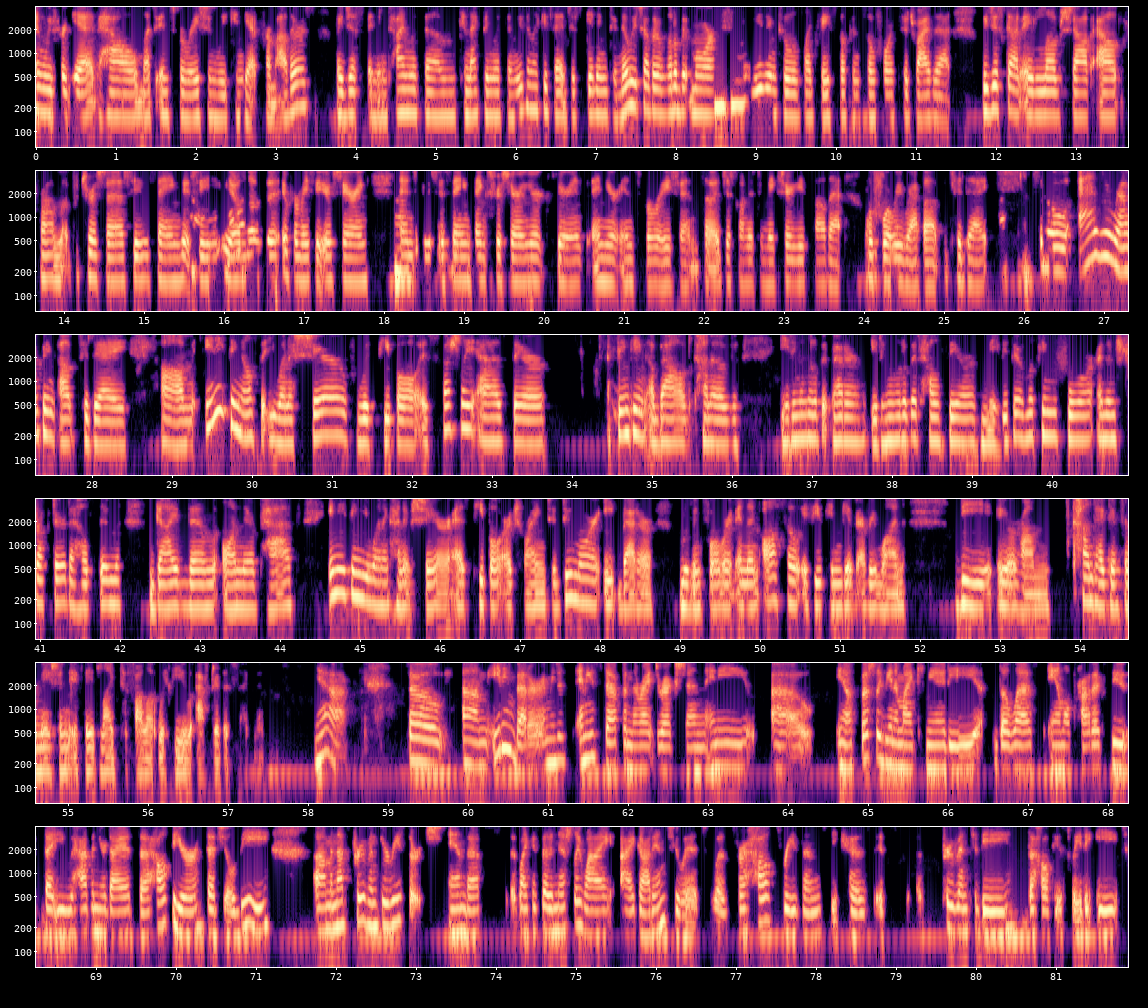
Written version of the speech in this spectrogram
and we forget how much inspiration we can get from others by just spending time with them, connecting with them, even like you said, just getting to know each other a little bit more, mm-hmm. using tools like Facebook and so forth to drive that. We just got a love shout out from Patricia. She was saying that she, you know, loves the information you're sharing. Mm-hmm. And she was just saying, thanks for sharing your experience and your inspiration. So I just wanted to make sure you saw that before we wrap up today. So as we're wrapping up today, um, anything else that you want to share with people, especially as they're thinking about kind of eating a little bit better, eating a little bit healthier. Maybe they're looking for an instructor to help them guide them on their path. Anything you want to kind of share as people are trying to do more, eat better moving forward. And then also if you can give everyone the your um, contact information if they'd like to follow up with you after this segment. Yeah. So, um, eating better, I mean, just any step in the right direction, any uh, you know, especially being in my community, the less animal products you, that you have in your diet, the healthier that you'll be. Um, and that's proven through research. And that's, like I said, initially why I got into it was for health reasons because it's proven to be the healthiest way to eat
